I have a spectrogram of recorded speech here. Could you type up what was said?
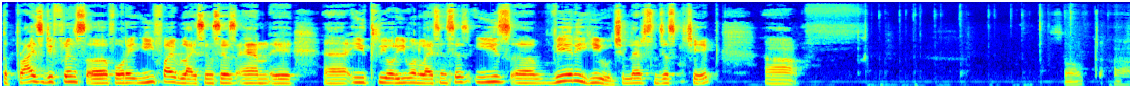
the price difference uh, for a E5 licenses and a E3 or E1 licenses is very huge. Let's just check. So, uh,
